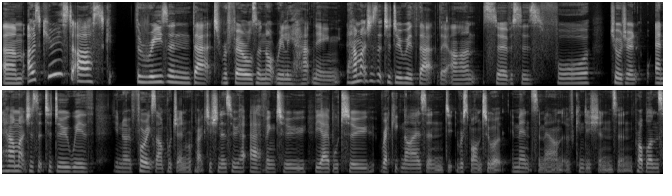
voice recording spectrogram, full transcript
Um, I was curious to ask the reason that referrals are not really happening. How much is it to do with that there aren't services for children and how much is it to do with you know for example general practitioners who are having to be able to recognize and respond to an immense amount of conditions and problems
